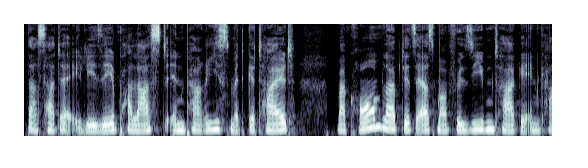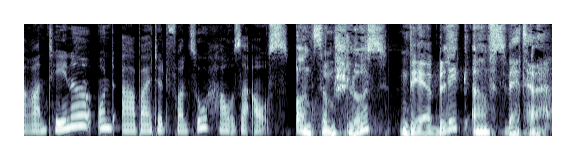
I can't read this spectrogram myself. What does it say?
Das hat der Élysée-Palast in Paris mitgeteilt. Macron bleibt jetzt erstmal für sieben Tage in Quarantäne und arbeitet von zu Hause aus. Und zum Schluss der Blick aufs Wetter.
